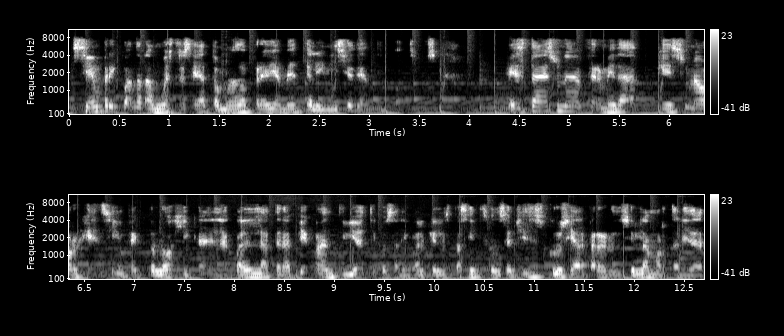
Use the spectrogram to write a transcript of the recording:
siempre y cuando la muestra se haya tomado previamente al inicio de antibióticos. Esta es una enfermedad que es una urgencia infectológica, en la cual la terapia con antibióticos, al igual que en los pacientes con sepsis, es crucial para reducir la mortalidad.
